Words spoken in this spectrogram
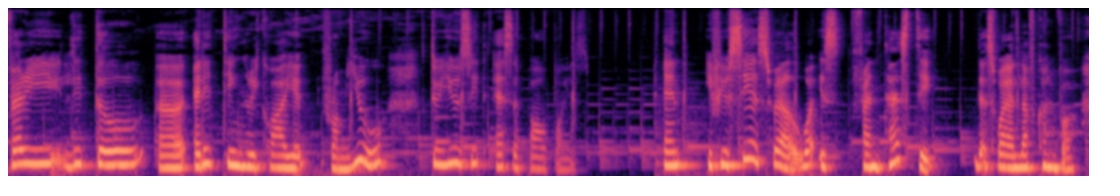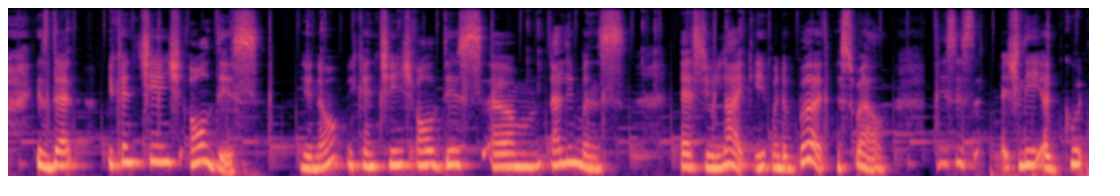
very little uh, editing required from you to use it as a PowerPoint. And if you see as well, what is fantastic, that's why I love Canva, is that you can change all this. You know, you can change all these um, elements as you like, even the bird as well. This is actually a good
